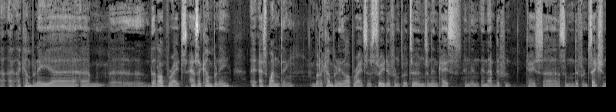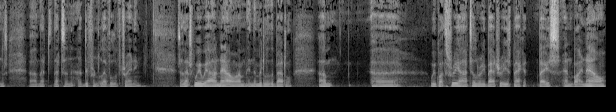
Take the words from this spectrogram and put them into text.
a, a company uh, um, uh, that operates as a company, uh, that's one thing, but a company that operates as three different platoons, and in case in, in, in that different case, uh, some different sections, uh, that's that's an, a different level of training. So that's where we are now, um, in the middle of the battle. Um, uh, we've got three artillery batteries back at base, and by now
